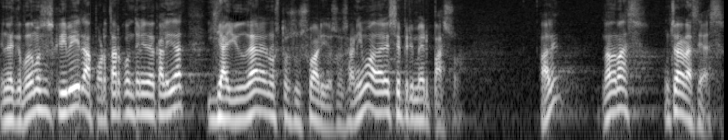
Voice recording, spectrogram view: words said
en el que podemos escribir, aportar contenido de calidad y ayudar a nuestros usuarios. Os animo a dar ese primer paso. ¿Vale? Nada más. Muchas gracias.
